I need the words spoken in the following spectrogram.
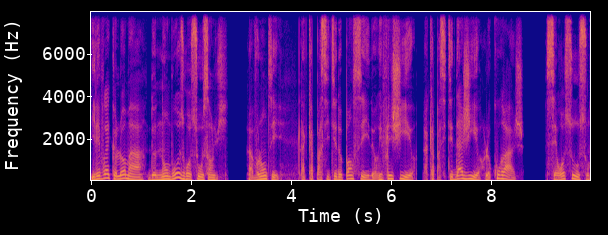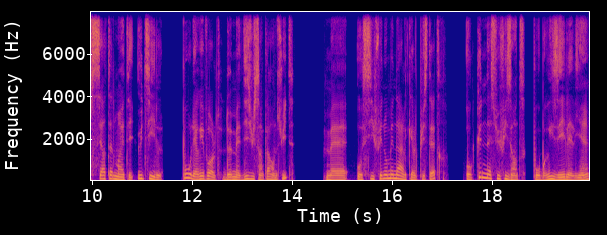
Il est vrai que l'homme a de nombreuses ressources en lui, la volonté, la capacité de penser, de réfléchir, la capacité d'agir, le courage. Ces ressources ont certainement été utiles pour les révoltes de mai 1848, mais aussi phénoménales qu'elles puissent être, aucune n'est suffisante pour briser les liens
